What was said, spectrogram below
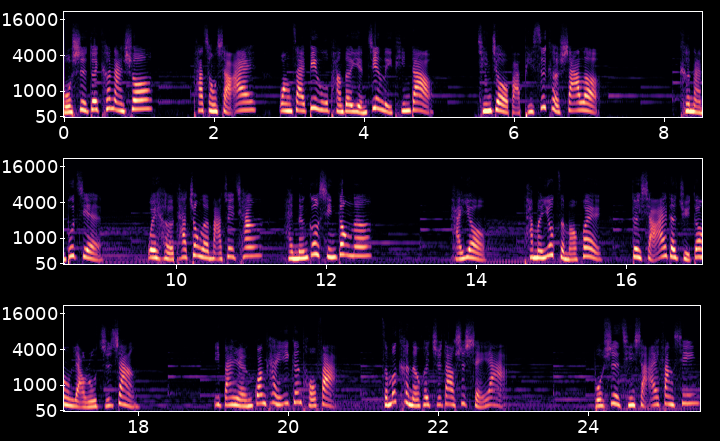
博士对柯南说。他从小哀望在壁炉旁的眼镜里听到，琴酒把皮斯可杀了。柯南不解，为何他中了麻醉枪还能够行动呢？还有，他们又怎么会对小哀的举动了如指掌？一般人光看一根头发，怎么可能会知道是谁呀？博士，请小哀放心，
